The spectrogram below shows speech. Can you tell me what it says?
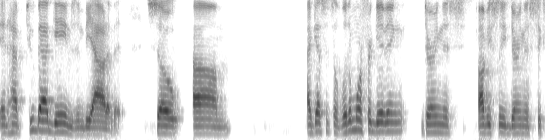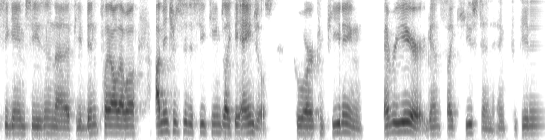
and have two bad games and be out of it. So um, I guess it's a little more forgiving during this, obviously during this 60 game season. That if you didn't play all that well, I'm interested to see teams like the Angels who are competing every year against like Houston and competing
